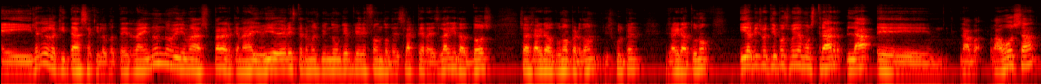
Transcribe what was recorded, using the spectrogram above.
Y lo que lo quitas, aquí lo en un nuevo vídeo más para el canal y el vídeo de hoy estaremos viendo un gameplay de fondo de Slack Terra, Slack 2, o sea, Slack 1, perdón, disculpen, Slack 1 y al mismo tiempo os voy a mostrar la, eh, la babosa,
